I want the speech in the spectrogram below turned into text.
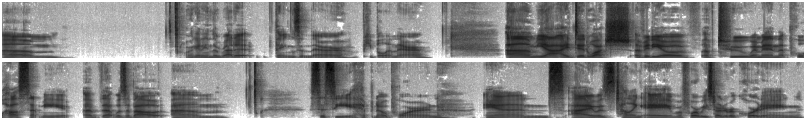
Um, we're getting the Reddit things in there, people in there. Um, yeah, I did watch a video of of two women that Pool House sent me uh, that was about um, sissy hypno porn, and I was telling A before we started recording.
